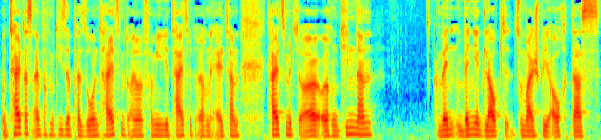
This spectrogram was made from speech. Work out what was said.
und teilt das einfach mit dieser Person, teilt es mit eurer Familie, teilt es mit euren Eltern, teilt es mit äh, euren Kindern, wenn, wenn ihr glaubt zum Beispiel auch, dass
